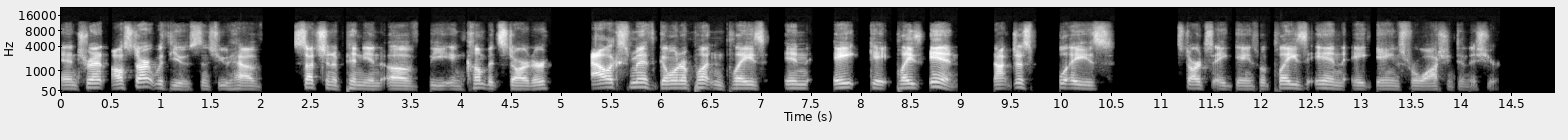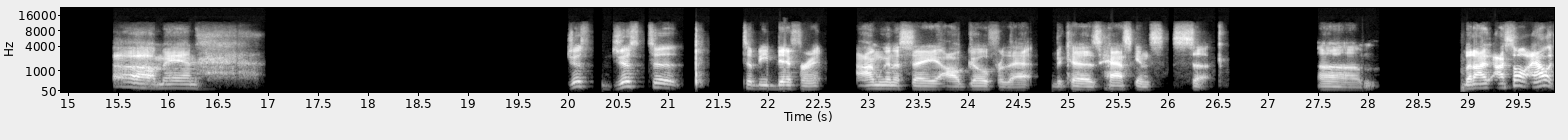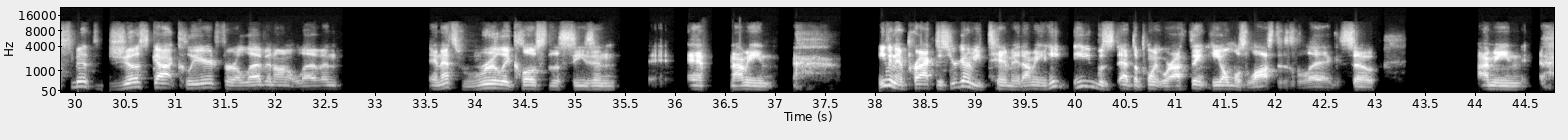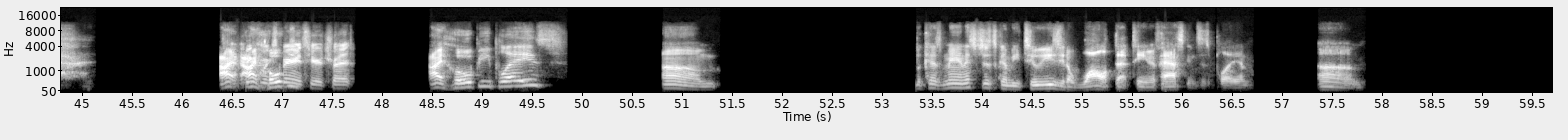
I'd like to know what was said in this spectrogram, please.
and Trent, I'll start with you since you have such an opinion of the incumbent starter. Alex Smith, going or punting, plays in eight ga- plays in, not just plays, starts eight games, but plays in eight games for Washington this year. Oh man. Just just to to be different, I'm gonna say I'll go for that because Haskins suck. Um but I, I saw Alex Smith just got cleared for 11 on 11, and that's really close to the season. And I mean, even in practice, you're going to be timid. I mean, he he was at the point where I think he almost lost his leg. So, I mean, I, I from hope he, experience here, Trent. I hope he plays. Um, because man, it's just going to be too easy to wallop that team if Haskins is playing. Um,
